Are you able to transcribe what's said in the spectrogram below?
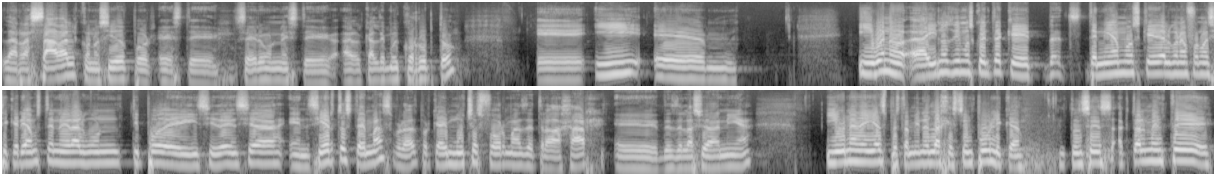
Larrazábal, conocido por este, ser un este, alcalde muy corrupto. y em, y bueno, ahí nos dimos cuenta que teníamos que de alguna forma, si queríamos tener algún tipo de incidencia en ciertos temas, ¿verdad? Porque hay muchas formas de trabajar eh, desde la ciudadanía y una de ellas pues también es la gestión pública. Entonces, actualmente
